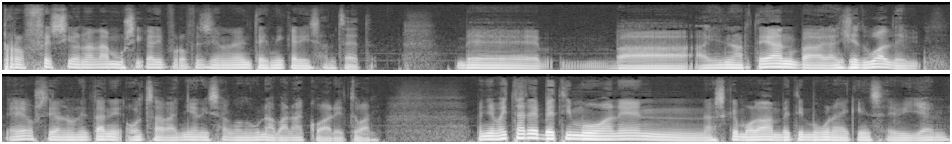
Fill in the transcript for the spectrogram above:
profesionala, musikari profesionalen teknikari izan zet. Be, ba, hain artean, ba, Ange Dualde, eh, ostiral honetan, holtza gainean izango duguna banako aretoan. Baina baita ere beti muganen, azken molan beti muguna zebilen,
